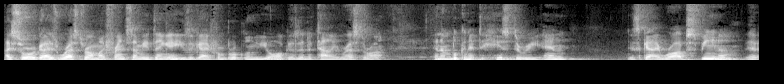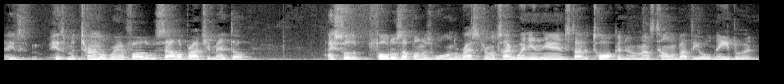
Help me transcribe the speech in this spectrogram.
I saw a guy's restaurant. My friend sent me a thing. Hey, he's a guy from Brooklyn, New York. It's an Italian restaurant and I'm looking at the history, and this guy Rob Spina, uh, his his maternal grandfather was Sal Abbracciamento. I saw the photos up on his wall in the restaurant, so I went in there and started talking to him. I was telling him about the old neighborhood,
